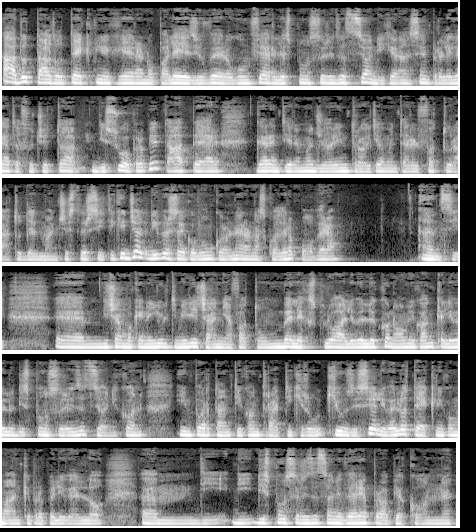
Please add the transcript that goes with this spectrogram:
ha adottato tecniche che erano palesi, ovvero gonfiare le sponsorizzazioni che erano sempre legate a società di sua proprietà per garantire maggiori introiti e aumentare il fatturato del Manchester City, che già di per sé comunque non era una squadra povera Anzi, ehm, diciamo che negli ultimi dieci anni ha fatto un bel exploit a livello economico, anche a livello di sponsorizzazioni, con importanti contratti chiusi sia a livello tecnico ma anche proprio a livello um, di, di, di, sponsorizzazione vera e propria con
